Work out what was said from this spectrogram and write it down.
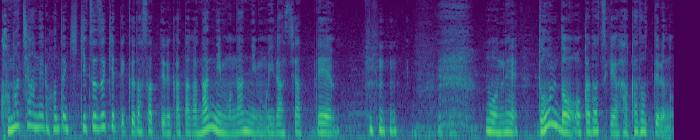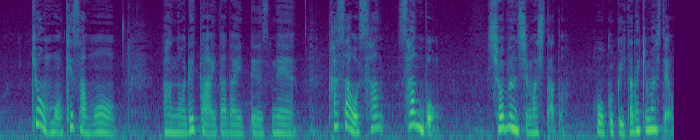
このチャンネル本当に聞き続けてくださってる方が何人も何人もいらっしゃって、もうね、どんどんお片付けがはかどってるの。今日も今朝も、あのレターいただいてですね傘を 3, 3本処分しましたと報告いただきましたよ。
